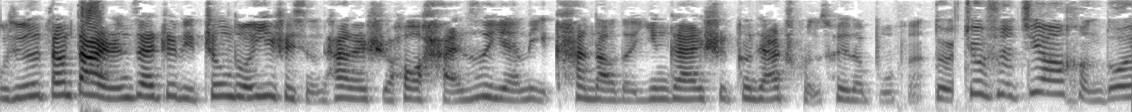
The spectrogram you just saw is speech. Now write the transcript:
我觉得，当大人在这里争夺意识形态的时候，孩子眼里看到的应该是更加纯粹的部分。对，就是这样。很多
